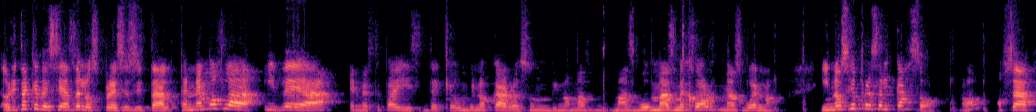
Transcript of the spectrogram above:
Ahorita que decías de los precios y tal, tenemos la idea en este país de que un vino caro es un vino más, más, más mejor, más bueno. Y no siempre es el caso, ¿no? O sea,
